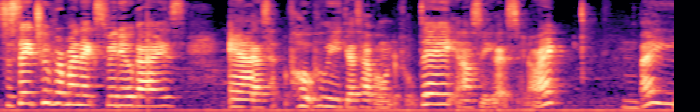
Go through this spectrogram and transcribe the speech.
So stay tuned for my next video guys. And hopefully you guys have a wonderful day and i'll see you guys soon all right? Bye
